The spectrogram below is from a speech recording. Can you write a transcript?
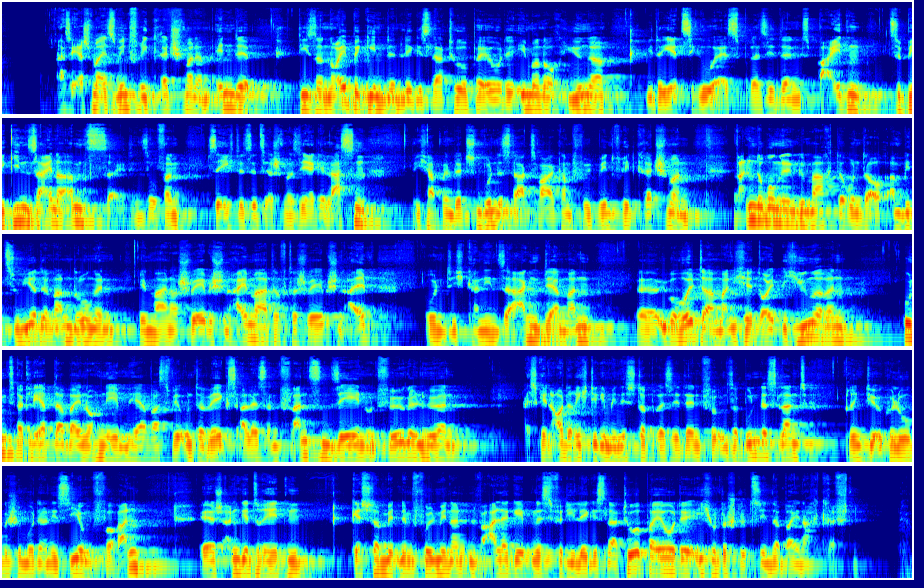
Also erstmal ist Winfried Kretschmann am Ende dieser neu beginnenden Legislaturperiode immer noch jünger wie der jetzige US-Präsident Biden zu Beginn seiner Amtszeit. Insofern sehe ich das jetzt erstmal sehr gelassen. Ich habe im letzten Bundestagswahlkampf mit Winfried Kretschmann Wanderungen gemacht, darunter auch ambitionierte Wanderungen in meiner schwäbischen Heimat auf der Schwäbischen Alb. Und ich kann Ihnen sagen, der Mann äh, überholt da manche deutlich jüngeren und erklärt dabei noch nebenher, was wir unterwegs alles an Pflanzen sehen und Vögeln hören. Er ist genau der richtige Ministerpräsident für unser Bundesland, bringt die ökologische Modernisierung voran. Er ist angetreten gestern mit einem fulminanten Wahlergebnis für die Legislaturperiode. Ich unterstütze ihn dabei nach Kräften.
